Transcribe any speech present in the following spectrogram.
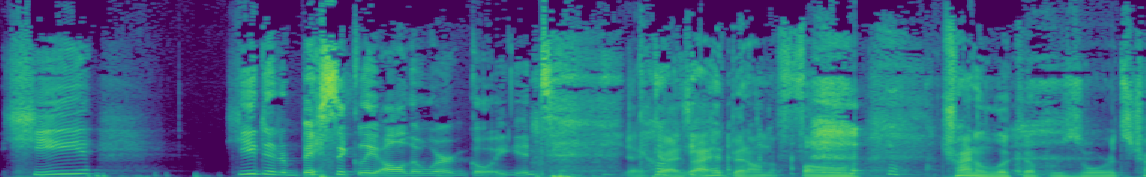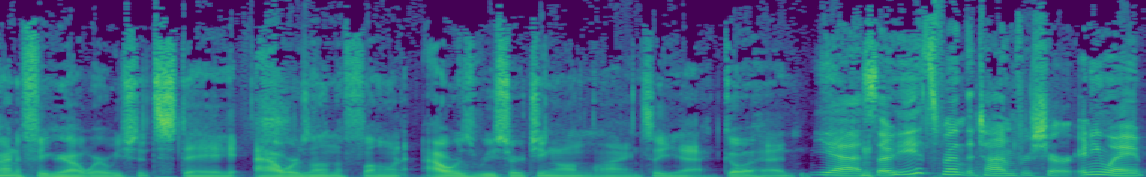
he he did basically all the work going into. Yeah, guys, I had been on the phone trying to look up resorts, trying to figure out where we should stay. Hours on the phone, hours researching online. So yeah, go ahead. Yeah, so he had spent the time for sure. Anyway,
